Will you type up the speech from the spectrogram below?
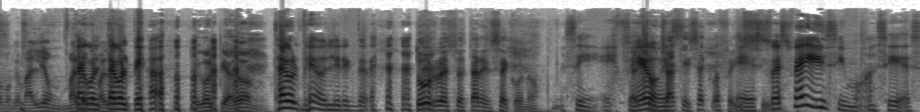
Como que maleón, Está, maleón, está maleón. golpeado. Estoy golpeadón. Está golpeado el director. Turro, eso es estar en seco, ¿no? Sí, es feo. y es- seco es feísimo. eso es feísimo, así es.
